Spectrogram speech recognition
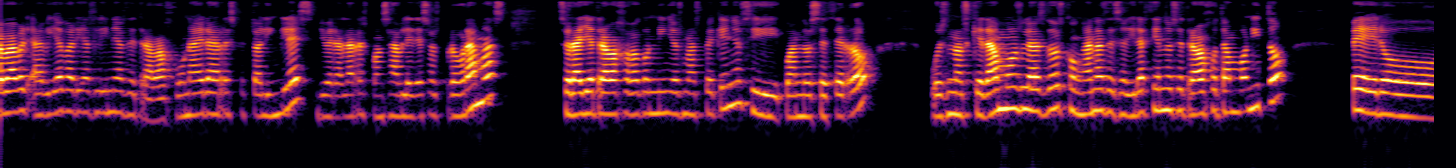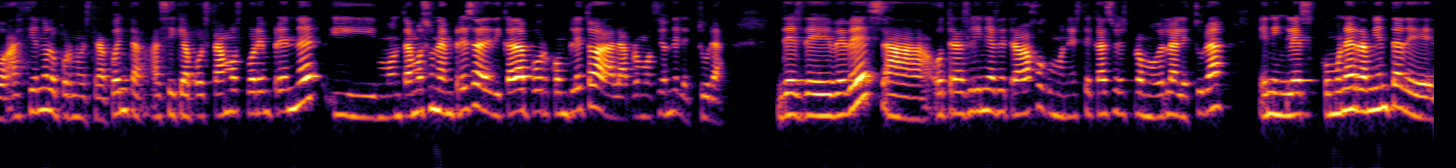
había varias líneas de trabajo. Una era respecto al inglés, yo era la responsable de esos programas. Soraya trabajaba con niños más pequeños y cuando se cerró, pues nos quedamos las dos con ganas de seguir haciendo ese trabajo tan bonito, pero haciéndolo por nuestra cuenta. Así que apostamos por emprender y montamos una empresa dedicada por completo a la promoción de lectura. Desde bebés a otras líneas de trabajo, como en este caso es promover la lectura en inglés como una herramienta de,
